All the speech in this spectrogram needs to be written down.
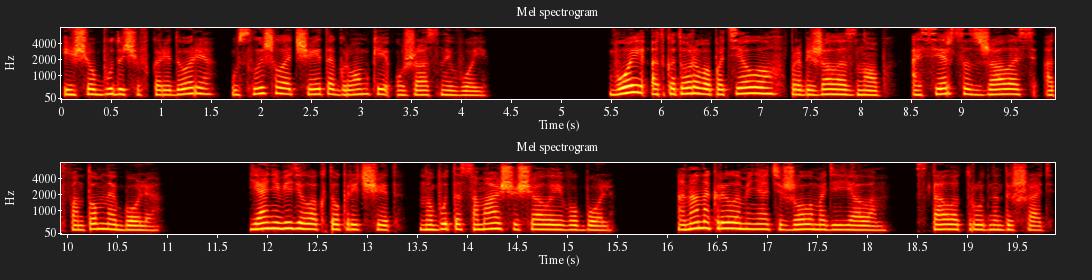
и еще будучи в коридоре, услышала чей-то громкий ужасный вой. Вой, от которого по телу пробежал озноб, а сердце сжалось от фантомной боли. Я не видела, кто кричит, но будто сама ощущала его боль. Она накрыла меня тяжелым одеялом. Стало трудно дышать.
